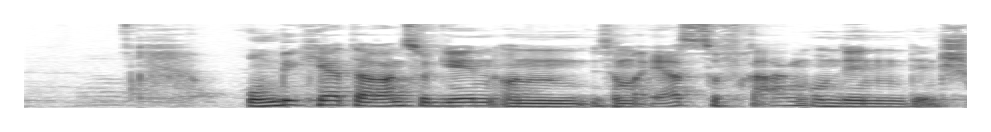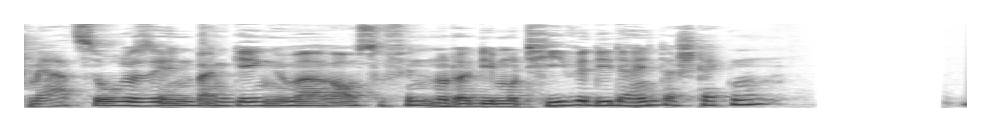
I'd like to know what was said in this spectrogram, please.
umgekehrt daran zu gehen und ich sag mal erst zu fragen, um den den Schmerz so gesehen beim Gegenüber herauszufinden oder die Motive, die dahinter stecken?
